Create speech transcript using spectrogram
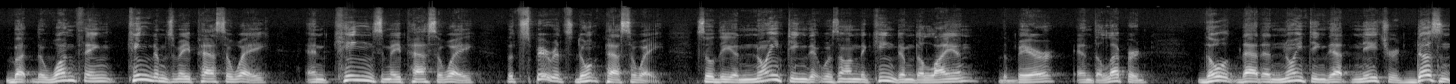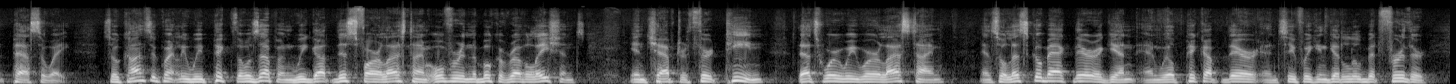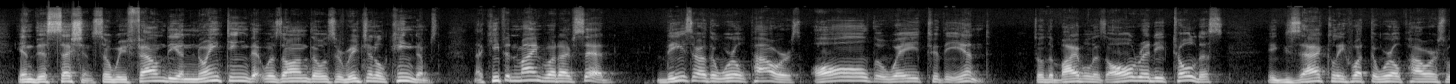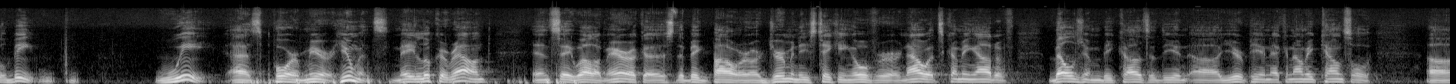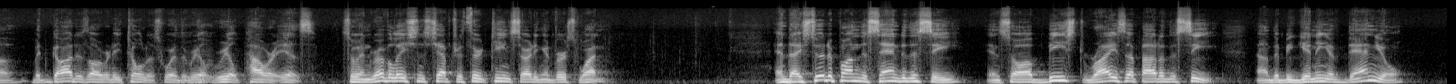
But the one thing, kingdoms may pass away, and kings may pass away, but spirits don't pass away. So the anointing that was on the kingdom, the lion, the bear, and the leopard, though that anointing, that nature doesn't pass away. So consequently, we picked those up and we got this far last time over in the book of Revelations in chapter 13. That's where we were last time. And so let's go back there again and we'll pick up there and see if we can get a little bit further in this session. So we found the anointing that was on those original kingdoms. Now keep in mind what I've said. These are the world powers all the way to the end. So the Bible has already told us exactly what the world powers will be we, as poor mere humans, may look around and say, well, America is the big power, or Germany's taking over, or now it's coming out of Belgium because of the uh, European Economic Council. Uh, but God has already told us where the real, real power is. So in Revelations chapter 13, starting in verse 1 And I stood upon the sand of the sea and saw a beast rise up out of the sea. Now, the beginning of Daniel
